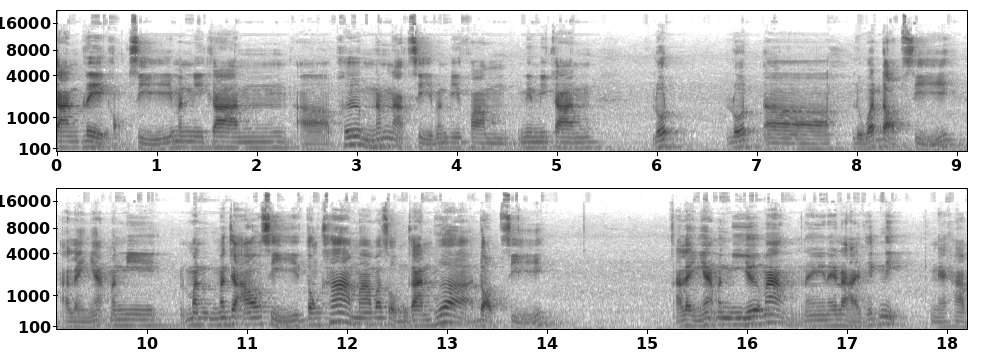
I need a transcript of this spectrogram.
การเบรกของสี มันมีการเพิ่มน้ำหนักสี มันมีความ มันมีการลด ลดหรือว่าดรอปสีอะไรเงี้ยมันมีมันมันจะเอาสีตรงข้ามมาผสมกันเพื่อดรอปสี อะไรเงี้ยมันมีเยอะมากในในหลายเทคนิคนะครับ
